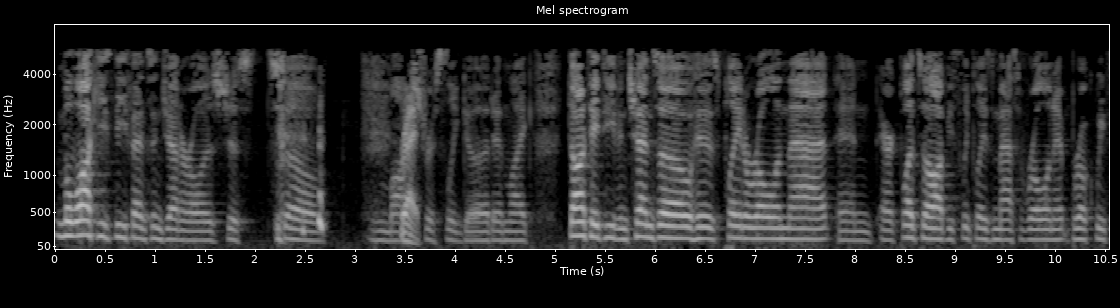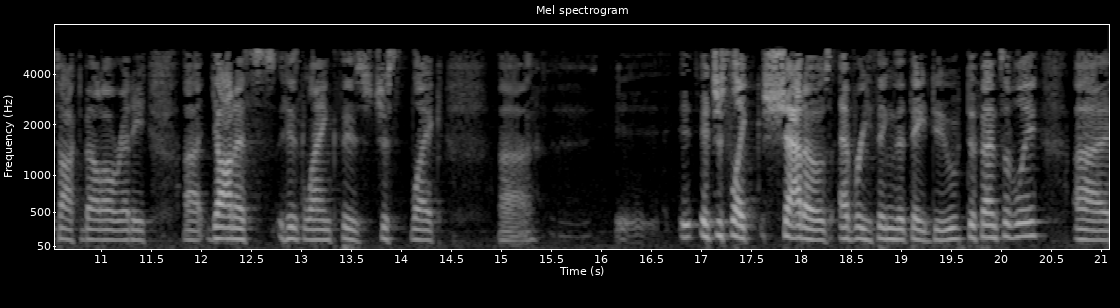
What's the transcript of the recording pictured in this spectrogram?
Milwaukee's defense in general is just so monstrously good, and like Donte DiVincenzo has played a role in that, and Eric Bledsoe obviously plays a massive role in it. Brook we've talked about already. Uh, Giannis, his length is just like. Uh, it, it just like shadows everything that they do defensively uh,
